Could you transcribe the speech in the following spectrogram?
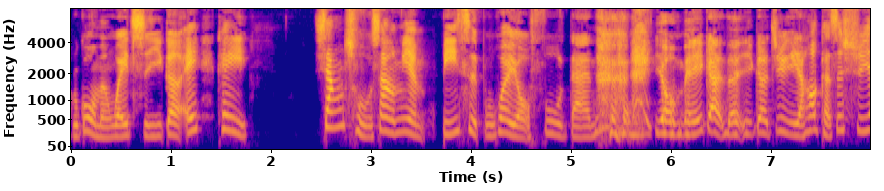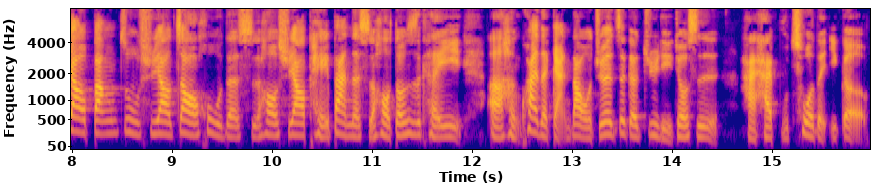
如果我们维持一个哎，可以相处上面彼此不会有负担、有美感的一个距离，然后可是需要帮助、需要照护的时候、需要陪伴的时候，都是可以呃很快的赶到。我觉得这个距离就是还还不错的一个。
